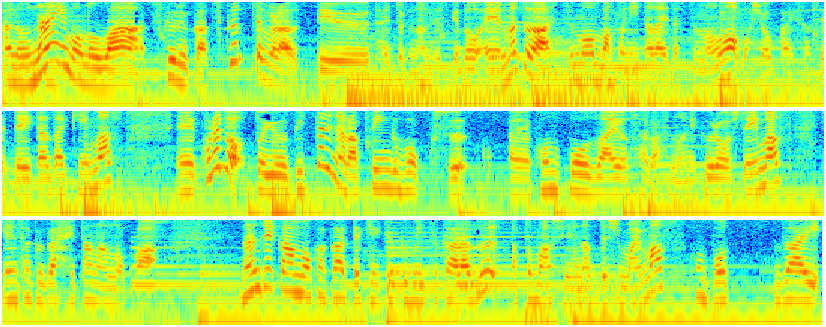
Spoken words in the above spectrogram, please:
あのないものは作るか作ってもらうっていうタイトルなんですけど、えー、まずは質問箱にいただいた質問をご紹介させていただきます。えー、これぞというぴったりなラッピングボックス、えー、梱包材を探すのに苦労しています原作が下手なのか何時間もかかって結局見つからず後回しになってしまいます梱包材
